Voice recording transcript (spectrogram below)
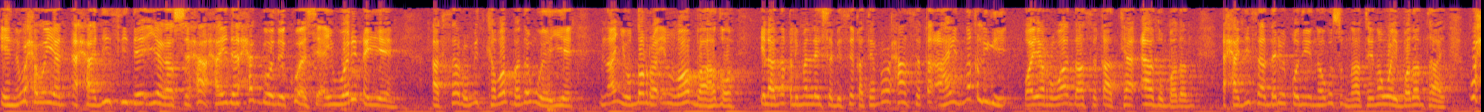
In waxa weeyaan axaadiisii dee iyaga saxaaxaydee xaggooda kuwaasi ay warinayeen akharu mid kaba badan weeye. Min an yudara in loo baahdo ilaa naqli man laysa bihiqatin ruuxaan hiqa ahayn naqligii waayo ruwaaddaa hiqaadkaa aad u badan. Axaadiidaa dariiqoodii inoogu sugnaatayna way badan tahay. Wax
